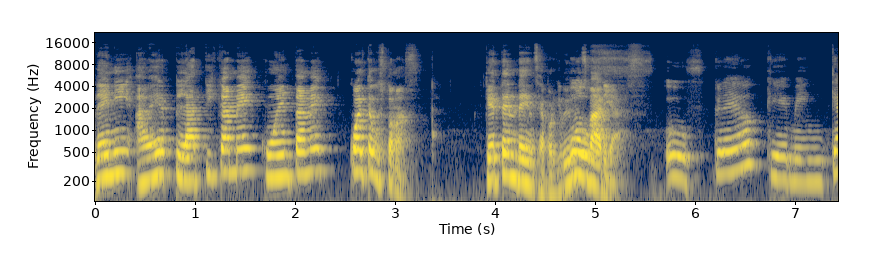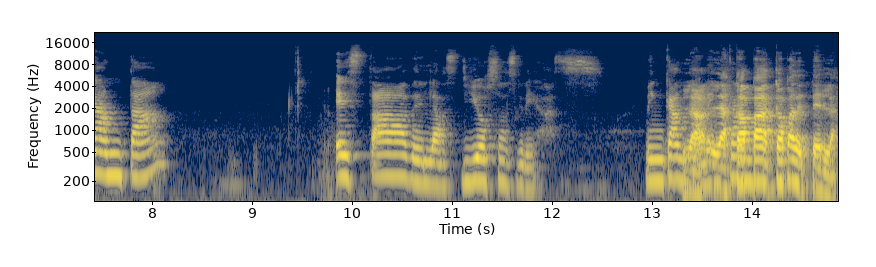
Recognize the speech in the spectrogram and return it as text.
Denny, a ver, platícame, cuéntame, ¿cuál te gustó más? ¿Qué tendencia? Porque vimos Uf. varias. Uf, creo que me encanta esta de las diosas griegas. Me encanta. La, me la encanta. capa, capa de tela.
